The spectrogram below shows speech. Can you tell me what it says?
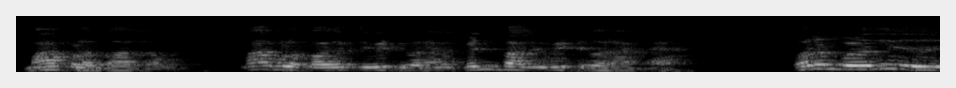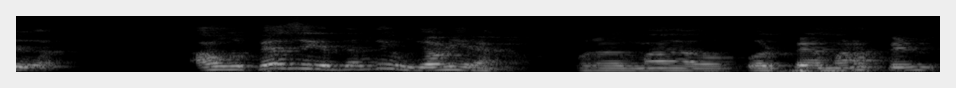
மாப்பிள்ளை பார்க்கணும். மாப்பிள்ளை பார்க்கறதுக்கு வீட்டுக்கு வராங்க. பெண் பார்க்க வீட்டுக்கு வராங்க. வரும்பொழுது அவங்க பேசுகிறது வந்து இவங்க கவனிக்கிறாங்க. ஒரு ம ஒரு பெ- மணப்பெண்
